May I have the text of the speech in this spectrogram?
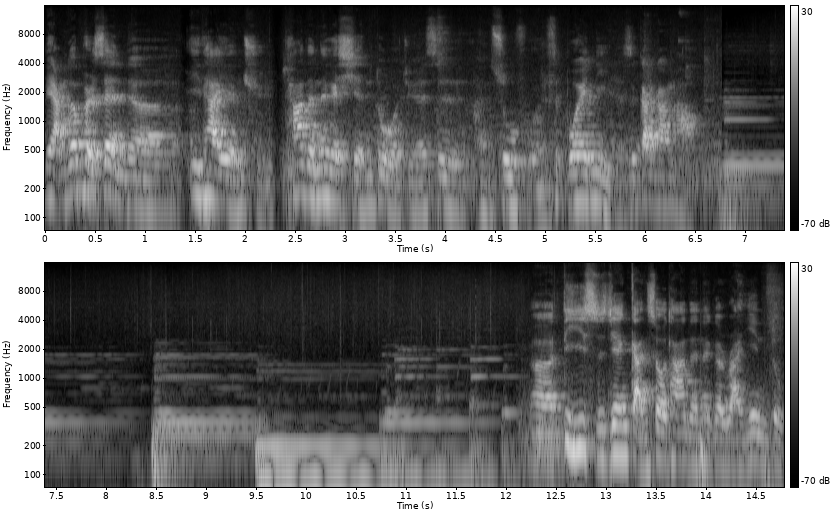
两个 percent 的液态盐曲，它的那个咸度我觉得是很舒服的，是不会腻的，是刚刚好。呃，第一时间感受它的那个软硬度，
